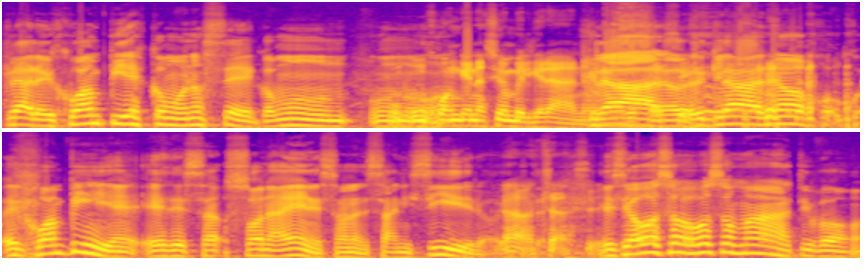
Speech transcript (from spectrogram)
claro, el Juanpi es como, no sé, como un... Un, un Juan que nació en Belgrano. Claro, claro, no, el Juanpi es de zona N, zona San Isidro. Ah, claro, sí. Y decía, vos sos, vos sos más, tipo,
